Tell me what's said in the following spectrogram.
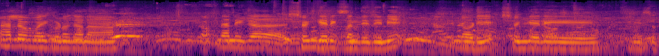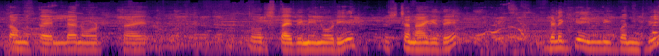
ಹಲೋ ಮೈ ಗುಣಗಾನ. ನಾನೀಗ ಶೃಂಗೇರಿಗೆ ಬಂದಿದ್ದೀನಿ. ನೋಡಿ, ಶೃಂಗೇರಿ ಸುತ್ತಮುತ್ತ ಎಲ್ಲ ನೋಡ್ತಾ ತೋರಿಸ್ತಾ ಇದ್ದೀನಿ. ನೋಡಿ, ಎಷ್ಟು ಚೆನ್ನಾಗಿದೆ. ಬೆಳಗ್ಗೆ ಇಲ್ಲಿಗೆ ಬಂದ್ವಿ.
